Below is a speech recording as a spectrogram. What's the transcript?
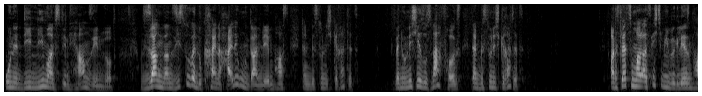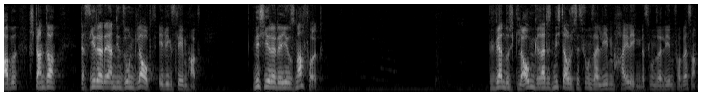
ohne die niemand den Herrn sehen wird. Und sie sagen dann, siehst du, wenn du keine Heiligung in deinem Leben hast, dann bist du nicht gerettet. Wenn du nicht Jesus nachfolgst, dann bist du nicht gerettet. Aber das letzte Mal, als ich die Bibel gelesen habe, stand da, dass jeder, der an den Sohn glaubt, ewiges Leben hat. Nicht jeder, der Jesus nachfolgt. Wir werden durch Glauben gerettet, nicht dadurch, dass wir unser Leben heiligen, dass wir unser Leben verbessern.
